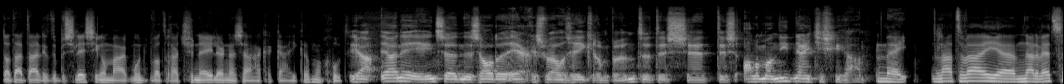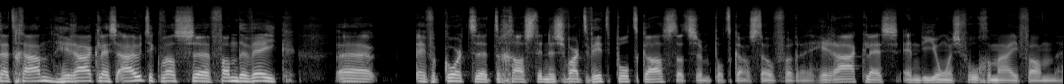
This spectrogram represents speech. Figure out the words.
dat uiteindelijk de beslissingen maakt, moet wat rationeler naar zaken kijken. Maar goed. Ja, ja, nee, eens. En ze hadden ergens wel zeker een punt. Het is, eh, het is allemaal niet netjes gegaan. Nee, laten wij naar de wedstrijd gaan. Heracles uit. Ik was van de week even kort eh, te gast in de Zwart-Wit podcast. Dat is een podcast over eh, Heracles. En die jongens vroegen mij van, eh,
